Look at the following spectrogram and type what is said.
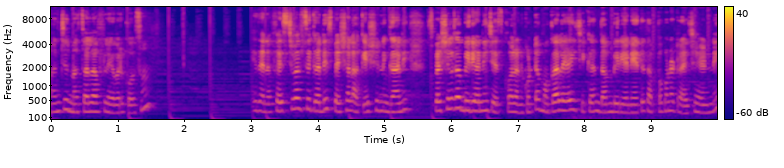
మంచి మసాలా ఫ్లేవర్ కోసం. ఏదైనా ఫెస్టివల్స్ కానీ స్పెషల్ అకేషన్ కానీ స్పెషల్గా బిర్యానీ చేసుకోవాలనుకుంటే మొగలై చికెన్ దమ్ బిర్యానీ అయితే తప్పకుండా ట్రై చేయండి.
